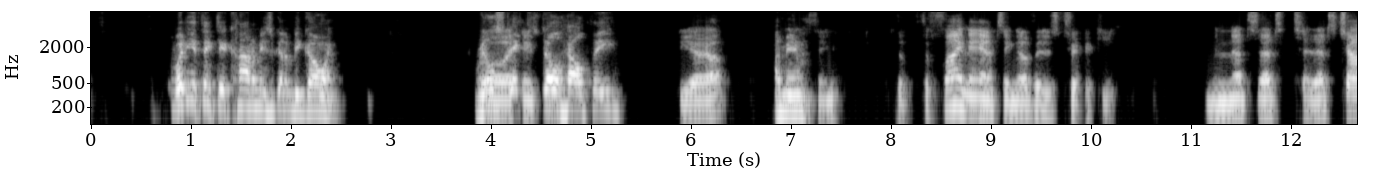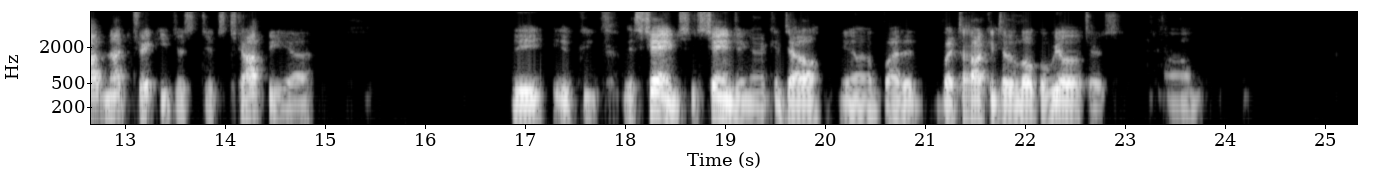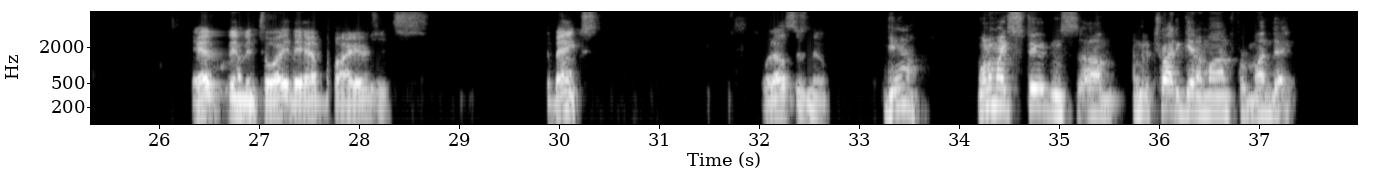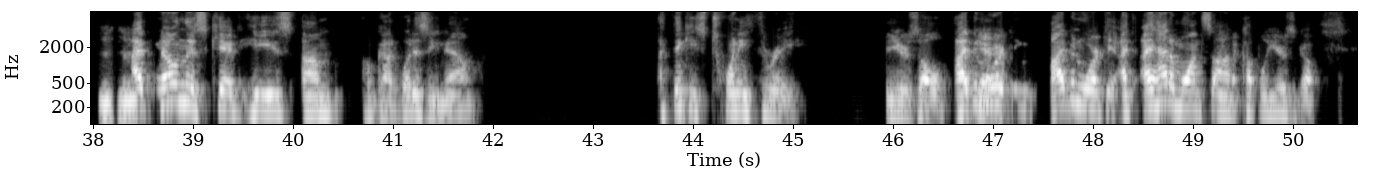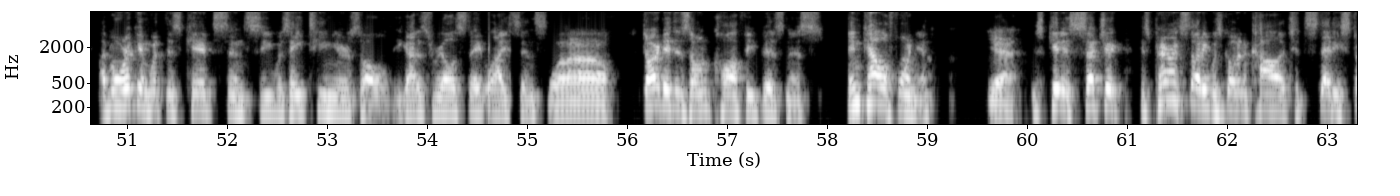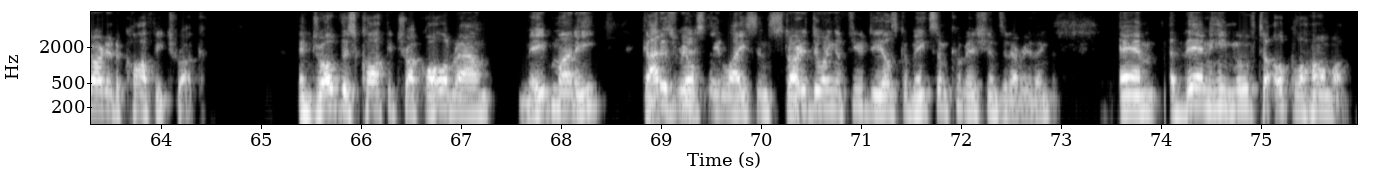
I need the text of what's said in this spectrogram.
what do you think the economy is going to be going? Real Oh, I estate still healthy? yeah. I I mean, think the, the financing of it is tricky. I mean, that's, that's, that's chop, not tricky, just it's choppy, uh. The, it, it's changed, it's changing, I can tell, you know, by the, by talking to the local realtors. Um, They have inventory, they have buyers, it's the banks. What else is new? yeah. One of my students, um, I'm going to try to get him on for Monday. Mhm. I've known this kid, he's, um, oh God, what is he now? I think he's twenty-three years old. I've been Yeah. working, I've been working, I, I had him once on a couple years ago. I've been working with this kid since he was eighteen years old. He got his real estate license, Wow, started his own coffee business in California. Yeah, This kid is such a, his parents thought he was going to college. Instead, he started a coffee truck and drove this coffee truck all around, made money, got his real Yeah. estate license, started doing a few deals, made some commissions and everything. And then he moved to Oklahoma.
